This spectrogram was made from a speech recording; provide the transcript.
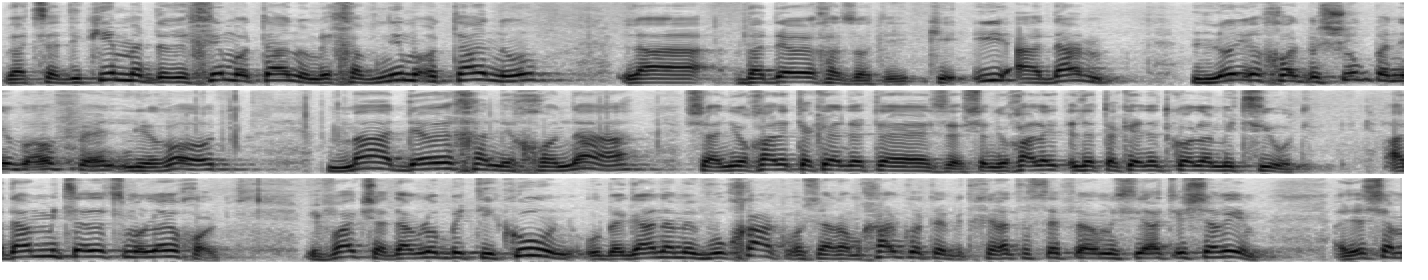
והצדיקים מדריכים אותנו, מכוונים אותנו בדרך הזאת. כי האדם לא יכול בשום פנים ואופן לראות מה הדרך הנכונה שאני אוכל לתקן את זה, שאני אוכל לתקן את כל המציאות. אדם מצד עצמו לא יכול. בפרט כשאדם לא בתיקון, הוא בגן המבוכה, כמו שהרמח"ל כותב בתחילת הספר מסילת ישרים. אז יש שם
